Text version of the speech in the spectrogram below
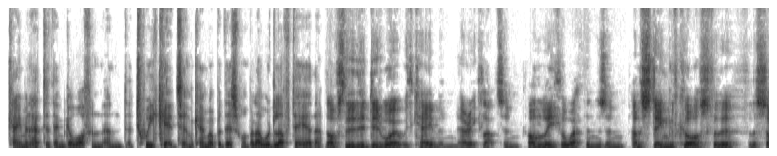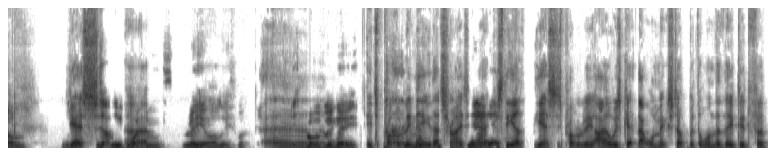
Kamen had to then go off and, and tweak it and came up with this one. But I would love to hear that. Obviously, they did work with Kamen, Eric Clapton, on Lethal Weapons, and, and Sting, of course, for the for the song. Yes, Is that Lethal uh, Weapon three or Lethal? it's uh, probably me. It's probably me. That's right. Yeah, yeah. It's the oth- yes. It's probably. I always get that one mixed up with the one that they did for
